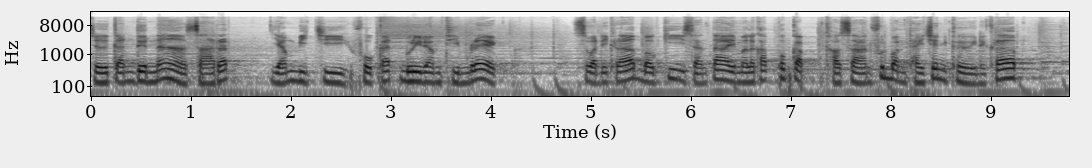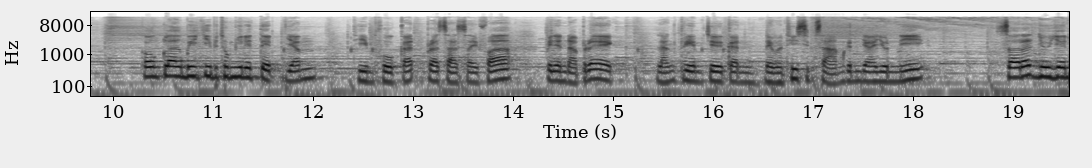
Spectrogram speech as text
เจอกันเดือนหน้าสหรัฐ ย้ำบีจีโฟกัสบุรีรัมทีมแรก สวัสดีครับเบลกี้สานใต้มาแล้วครับ พบกับข่าวสารฟุตบอลไทยเช่นเคยนะครับ กองกลางบีจีปทุมยูไนเต็ดย้ำทีมโฟกัสปราสาทสายฟ้าเป็นอันดับแรก หลังเตรียมเจอกันในวันที่ 13 กันยายนนี้สหรัฐอยู่เย็น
